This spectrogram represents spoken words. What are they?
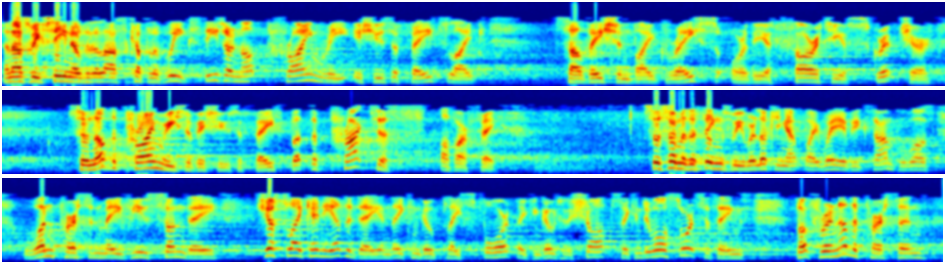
And as we've seen over the last couple of weeks, these are not primary issues of faith like salvation by grace or the authority of Scripture. So, not the primaries of issues of faith, but the practice of our faith. So, some of the things we were looking at by way of example was one person may view Sunday just like any other day, and they can go play sport, they can go to the shops, they can do all sorts of things, but for another person,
